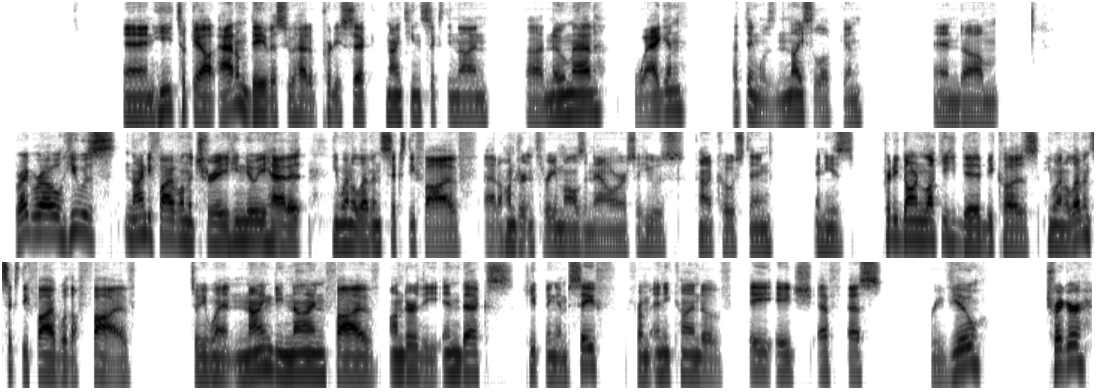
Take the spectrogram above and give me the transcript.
and he took out Adam Davis, who had a pretty sick 1969 uh, Nomad wagon. That thing was nice looking. And um, Greg Rowe, he was 95 on the tree. He knew he had it. He went 1165 at 103 miles an hour. So he was kind of coasting. And he's pretty darn lucky he did because he went 1165 with a five. So he went 99.5 under the index, keeping him safe from any kind of AHFS review trigger.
